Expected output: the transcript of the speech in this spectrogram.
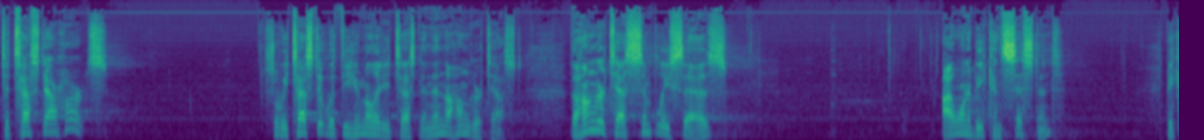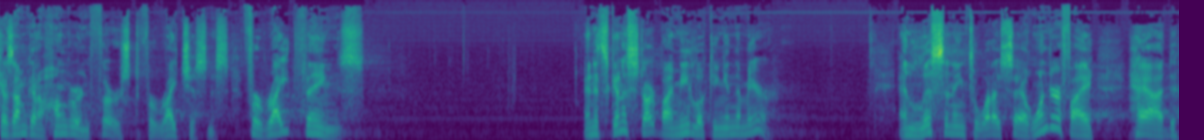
to test our hearts? So we test it with the humility test and then the hunger test. The hunger test simply says, I want to be consistent because I'm going to hunger and thirst for righteousness, for right things. And it's going to start by me looking in the mirror and listening to what I say. I wonder if I had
